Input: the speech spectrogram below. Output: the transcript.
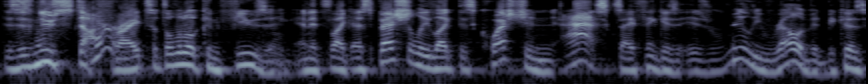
this is new stuff, Yeah. right? So it's a little confusing, and it's like especially like this question asks, I think is is really relevant because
